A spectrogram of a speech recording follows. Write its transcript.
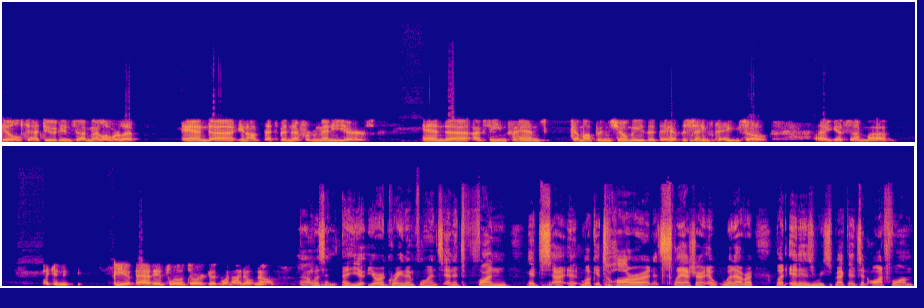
kill tattooed inside my lower lip. And, uh, you know, that's been there for many years. And, uh, I've seen fans come up and show me that they have the same thing. So I guess I'm, uh, I can be a bad influence or a good one. I don't know. Uh, listen, uh, you, you're a great influence, and it's fun. It's uh, it, look, it's horror and it's slasher, whatever, but it is respected. It's an art form,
